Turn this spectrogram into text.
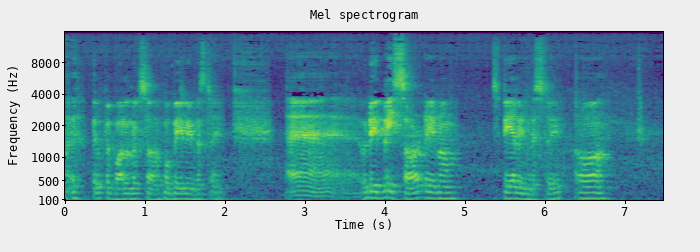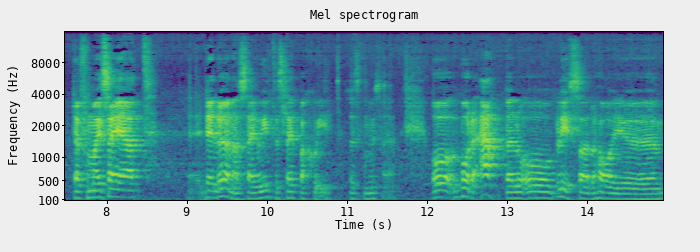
uppenbarligen också mobilindustrin. Eh, och det är Blizzard inom spelindustrin. Och där får man ju säga att det lönar sig att inte släppa skit. Det ska man ju säga. Och både Apple och Blizzard har ju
